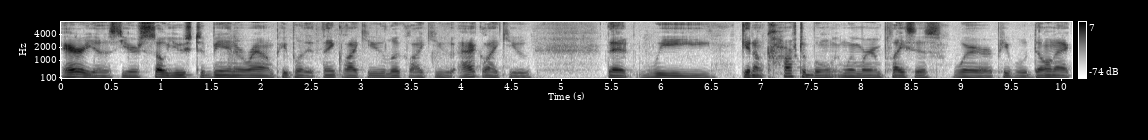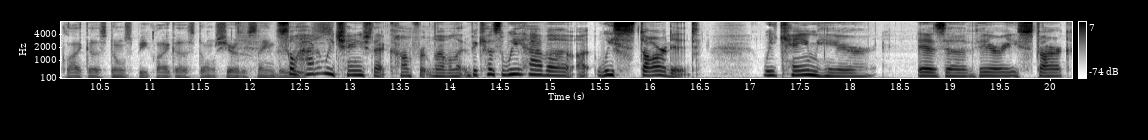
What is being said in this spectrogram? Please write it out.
areas, you're so used to being around people that think like you, look like you, act like you, that we get uncomfortable when we're in places where people don't act like us, don't speak like us, don't share the same beliefs. So how do we change that comfort level? Because we have a, a we started, we came here as a very stark,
